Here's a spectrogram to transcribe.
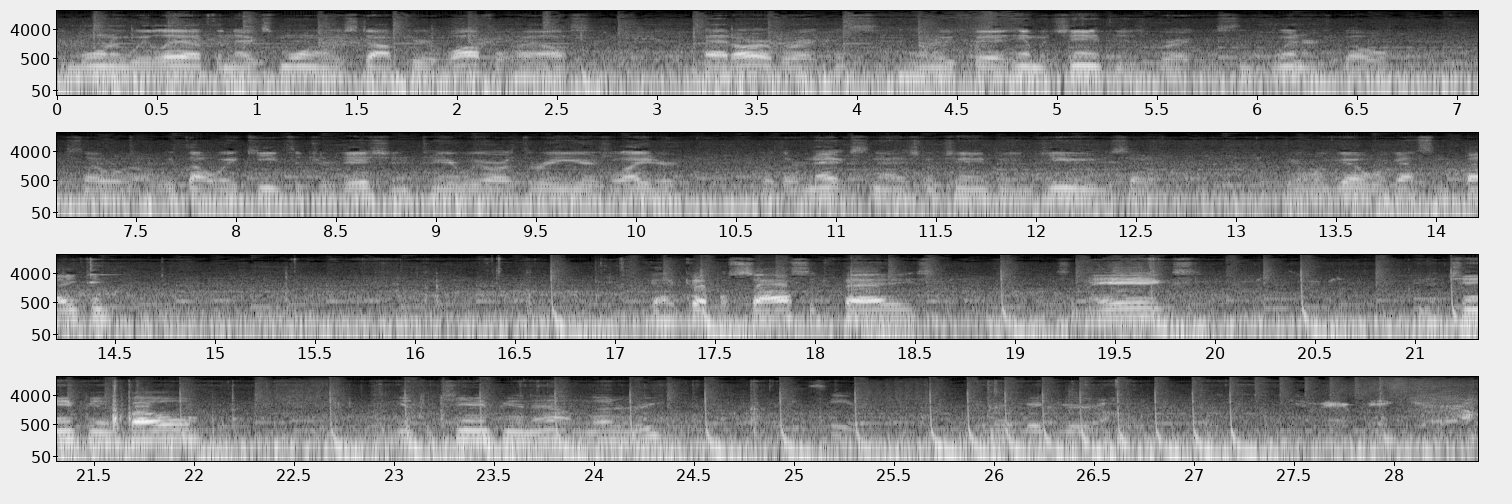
The morning we left, the next morning we stopped here at Waffle House, had our breakfast, and we fed him a champion's breakfast in the Winners Bowl. So uh, we thought we'd keep the tradition. Here we are three years later with our next national champion June. So here we go. We got some bacon. Got a couple sausage patties, some eggs, champion's bowl. Get the champion out and let her eat. It's here. Come here, big girl. Come here, big girl.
